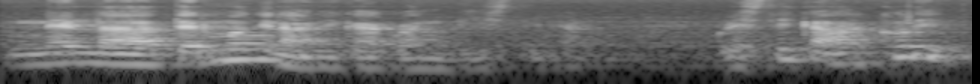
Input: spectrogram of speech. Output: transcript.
nella termodinamica quantistica. Questi calcoli,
